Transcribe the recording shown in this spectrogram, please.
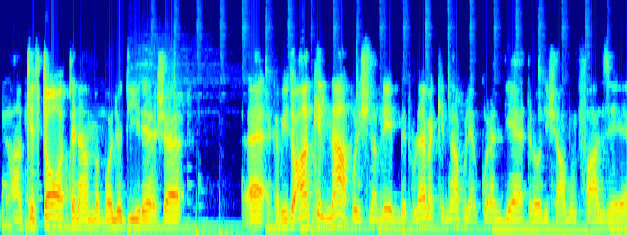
anche il Tottenham, voglio dire, cioè, eh, capito? Anche il Napoli ce l'avrebbe, il problema è che il Napoli è ancora indietro, diciamo, in fase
